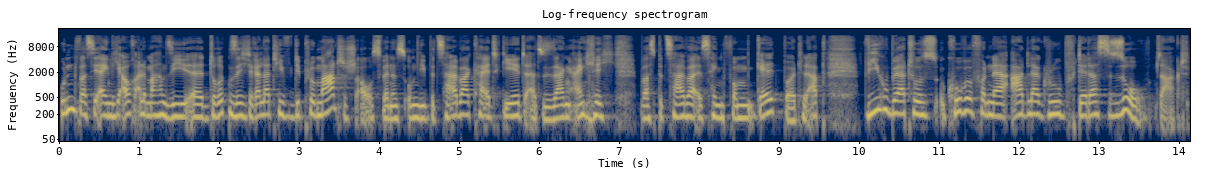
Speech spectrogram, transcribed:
Und was sie eigentlich auch alle machen, sie äh, drücken sich relativ diplomatisch aus, wenn es um die Bezahlbarkeit geht. Also sie sagen eigentlich, was bezahlbar ist, hängt vom Geldbeutel ab. Wie Hubertus Kobe von der Adler Group, der das so sagt.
